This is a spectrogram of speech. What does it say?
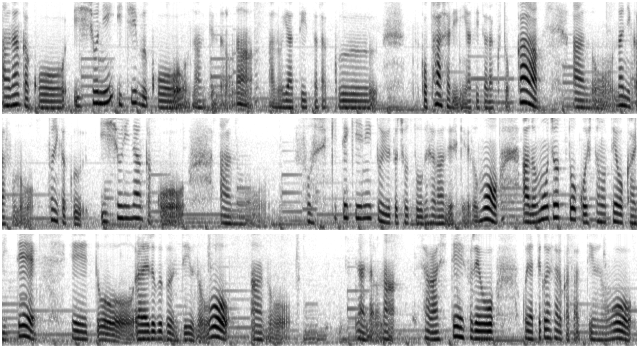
あなんかこう一緒に一部こうなんて言うんだろうなあのやっていただくこうパーシャリーにやっていただくとかあの何かそのとにかく一緒になんかこうあの組織的にというとちょっと大げさなんですけれどもあのもうちょっとこう人の手を借りて、えーと、られる部分っていうのをあのなんだろうな探してそれをこうやってくださる方っていうのを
